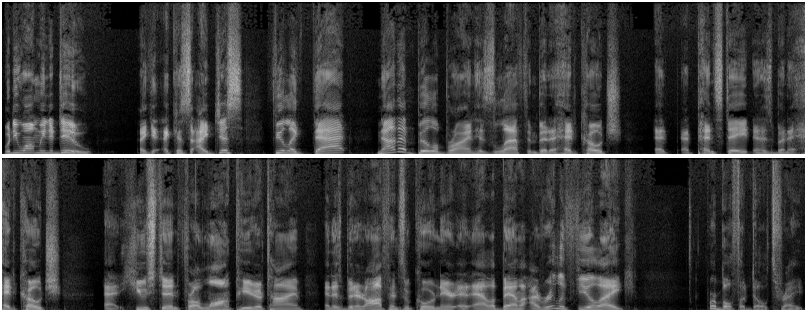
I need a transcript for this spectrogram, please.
What do you want me to do? Because I just feel like that now that Bill O'Brien has left and been a head coach at, at Penn State and has been a head coach at Houston for a long period of time and has been an offensive coordinator at Alabama, I really feel like we're both adults, right?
